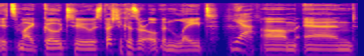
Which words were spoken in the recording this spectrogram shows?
It's my go-to, especially because they're open late. Yeah. Um, and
